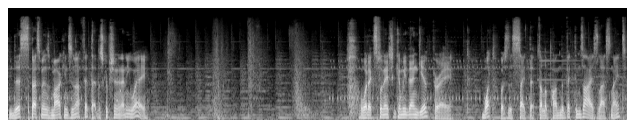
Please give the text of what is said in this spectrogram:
this specimen's markings do not fit that description in any way. What explanation can we then give, pray? What was the sight that fell upon the victim's eyes last night?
